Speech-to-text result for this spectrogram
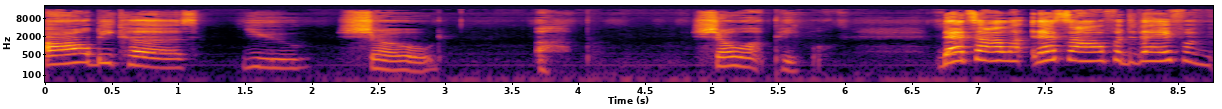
All because you showed Show up, people. That's all that's all for today for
